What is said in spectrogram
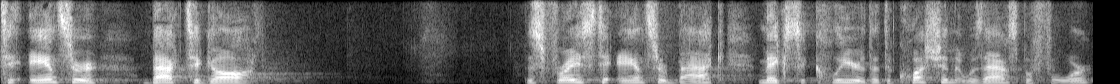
to answer back to God? This phrase to answer back makes it clear that the question that was asked before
